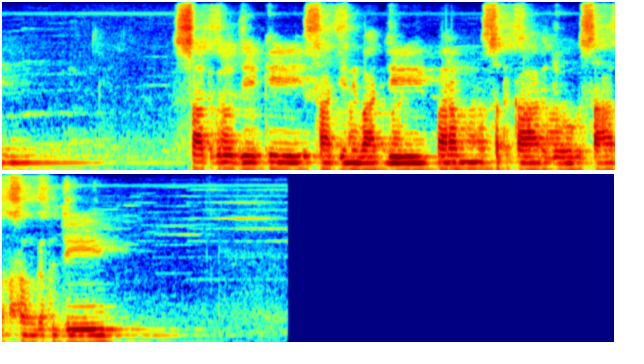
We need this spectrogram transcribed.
ਸਤਿਗੁਰੂ ਜੀ ਕੀ ਸਾਜੀ ਨਿਵਾਜੀ ਪਰਮ ਸਤਿਕਾਰਯੋਗ ਸਾਧ ਸੰਗਤ ਜੀ।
